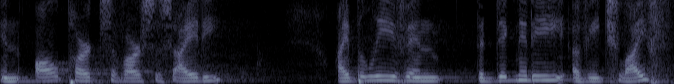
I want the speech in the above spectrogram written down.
in all parts of our society. I believe in the dignity of each life.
